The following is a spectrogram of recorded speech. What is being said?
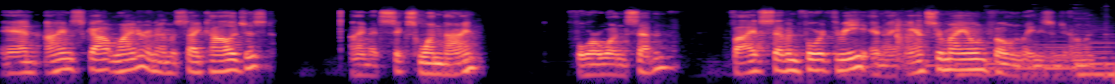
And I'm Scott Weiner, and I'm a psychologist. I'm at 619 417 5743, and I answer my own phone, ladies and gentlemen.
